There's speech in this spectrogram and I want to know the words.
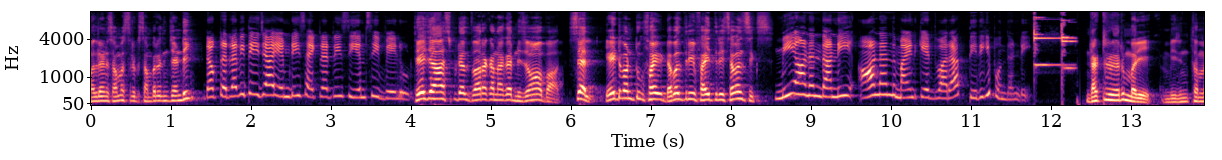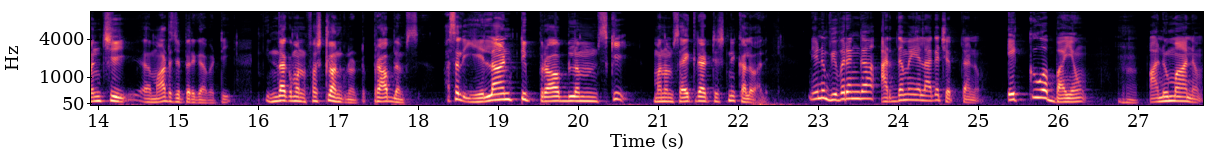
మొదలైన సమస్యలకు సంప్రదించండి. Doctor Raviteja MD psychiatry CMC Vellore. Teja hospital Dwaraka Nagar Nizamabad. Cell eight one two five double three five three seven six. మీ ఆనందాన్ని ఆనంద్ మైండ్ కేర్ ద్వారా తిరిగి పొందండి. డాక్టర్ గారు మరి మీరు ఇంత మంచి మాట చెప్పారు కాబట్టి ఇందాక మనం ఫస్ట్లో అనుకున్నట్టు ప్రాబ్లమ్స్ అసలు ఎలాంటి ప్రాబ్లమ్స్కి మనం సైక్రాటిస్ట్ని కలవాలి? నేను వివరంగా అర్థమయ్యేలాగా చెప్తాను. ఎక్కువ భయం అనుమానం.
